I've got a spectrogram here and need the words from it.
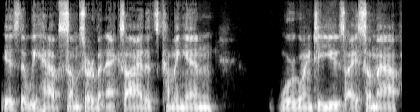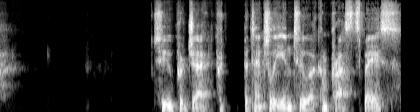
is that we have some sort of an xi that's coming in. We're going to use isomap to project potentially into a compressed space.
